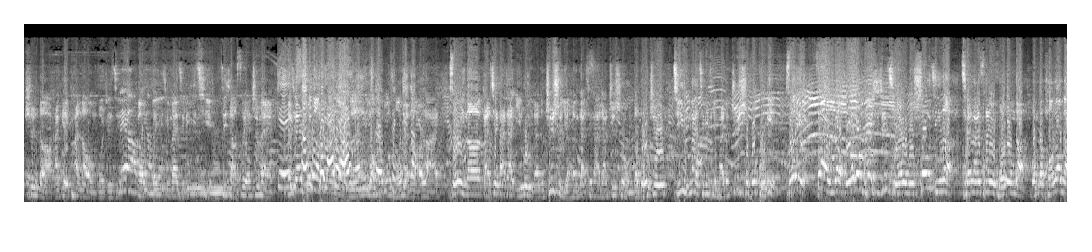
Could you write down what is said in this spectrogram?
是的，还可以看到我们柏芝姐没有跟我们的一起麦吉丽一起尽享素颜之美。给那既然说到这我们有很多朋友这个远道而来，所以呢，感谢大家一路以来的支持，也很感谢大家支持我们的柏芝，给予麦吉丽品牌的支持和鼓励。所以在我们的活动开始之前，我们收集了前来参与活动的我们的朋友们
